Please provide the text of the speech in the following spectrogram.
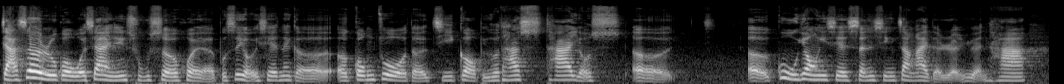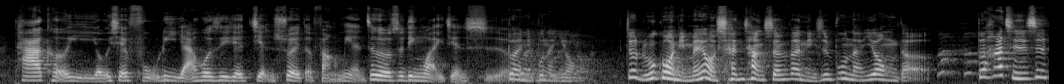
假设如果我现在已经出社会了，不是有一些那个呃工作的机构，比如说他他有呃呃雇佣一些身心障碍的人员，他他可以有一些福利啊，或者是一些减税的方面，这个又是另外一件事了。对，你不能用，就如果你没有身障身份，你是不能用的。对，它其实是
